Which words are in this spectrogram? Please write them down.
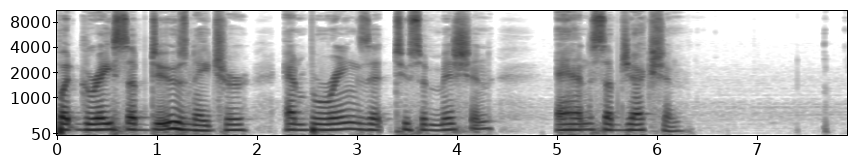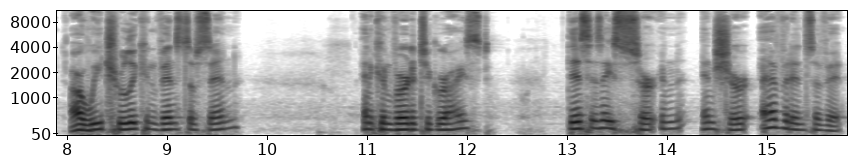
but grace subdues nature and brings it to submission and subjection. Are we truly convinced of sin and converted to Christ? This is a certain and sure evidence of it.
